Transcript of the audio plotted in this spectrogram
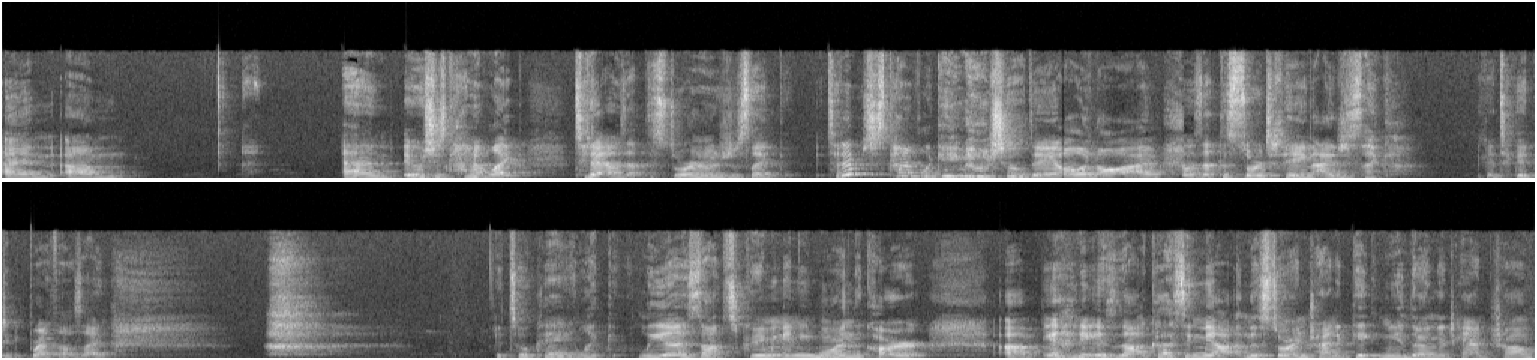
and, um, and it was just kind of like, today I was at the store and I was just like, today was just kind of like an emotional day all in all. I, I was at the store today and I just like, I took a deep breath. I was like, it's okay. Like Leah is not screaming anymore in the cart. Um, Anthony is not cussing me out in the store and trying to kick me and throwing a tantrum.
